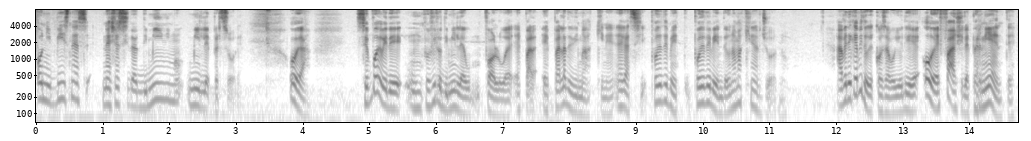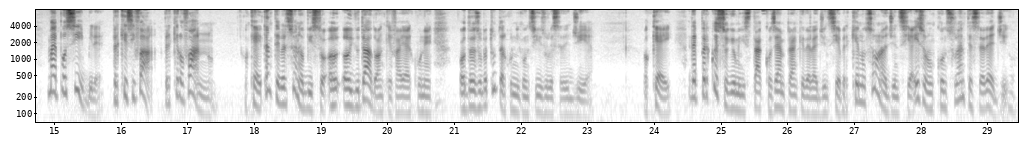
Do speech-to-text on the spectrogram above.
ogni business necessita di minimo mille persone. Ora, se voi avete un profilo di 1000 follower e, par- e parlate di macchine, ragazzi, potete, met- potete, vendere una macchina al giorno. Avete capito che cosa voglio dire? Oh, è facile per niente, ma è possibile, perché si fa, perché lo fanno. Ok? Tante persone ho visto, ho, ho aiutato anche a fare alcune, ho dato soprattutto alcuni consigli sulle strategie. ok? Ed è per questo che io mi distacco sempre anche dalle agenzie, perché non sono un'agenzia, io sono un consulente strategico,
